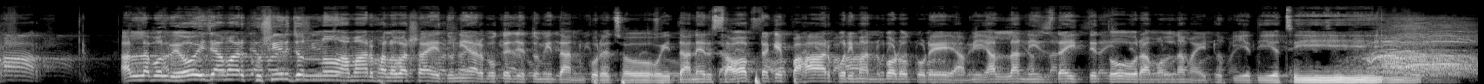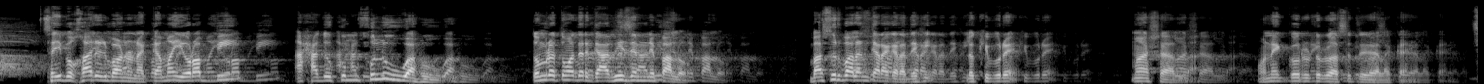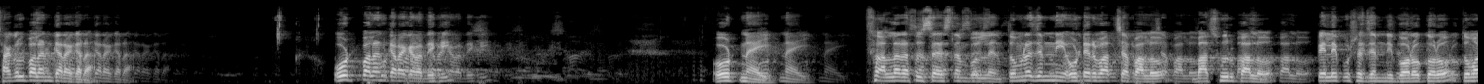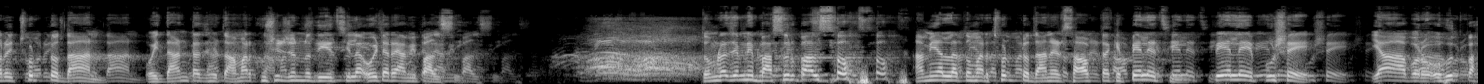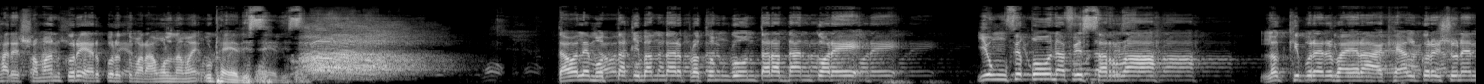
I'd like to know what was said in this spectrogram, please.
আল্লাহ বলবে, ওই যে আমার খুশির জন্য আমার ভালোবাসায় দুনিয়ার বুকে যে তুমি দান করেছ, ওই দানের সওয়াবটাকে পাহাড় পরিমাণ বড় করে আমি আল্লাহ নিজ দায়িত্বে তোর আমল নামাই ঢুকিয়ে দিয়েছি। সেই বুখারের বর্ণনা কামাই রব্বি আহাদুকুম ফুলুয়াহু তোমরা তোমাদের গাভী যেমনে পালো। বাসুর পালন কারা কারা? দেখি, লক্ষ্মীপুরে? মাশা অনেক গরু টরু আছে তো এলাকায়। ছাগল পালন কারা কারা? ওট পালন কারা কারা দেখি? ওট নাই। তো আল্লাহ বললেন, তোমরা যেমনি ওটের বাচ্চা পালো, বাছুর পালো, পেলে পুষে যেমনি বড় করো, তোমার ওই ছোট্ট দান, ওই দানটা যেহেতু আমার খুশির জন্য দিয়েছিলা, ওইটারে আমি পালছি। তোমরা যেমনি বাসুর পালছো, আমি আল্লাহ তোমার ছোট্ট দানের সাবটাকে পেলেছি। পেলে, পুষে, ইয়া বড় অহুদ পাহাড়ের সমান করে এরপরে তোমার আমল নামায় উঠাইয়া দিছে। তাহলে মোত্তাকি বান্দার প্রথম গুণ তারা দান করে। লক্ষ্মীপুরের ভাইয়েরা, খেয়াল করে শুনেন,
